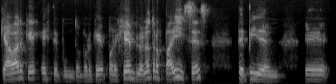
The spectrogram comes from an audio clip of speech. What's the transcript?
que abarque este punto. Porque, por ejemplo, en otros países te piden eh,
